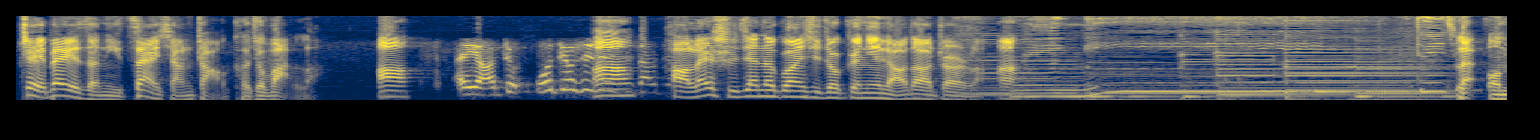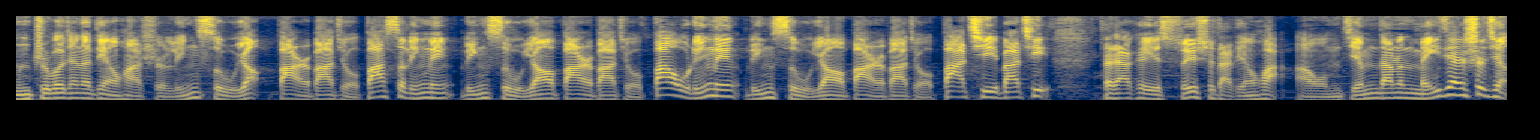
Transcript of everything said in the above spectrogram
这辈子你再想找可就晚了啊！哎呀，就我就是啊，好嘞，时间的关系就跟您聊到这儿了啊。来，我们直播间的电话是零四五幺八二八九八四零零零四五幺八二八九八五零零零四五幺八二八九八七八七，大家可以随时打电话啊。我们节目当中的每一件事情，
